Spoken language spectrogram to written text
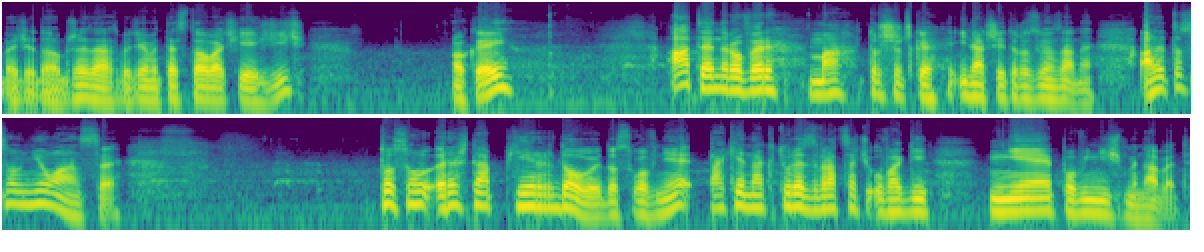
będzie dobrze, zaraz będziemy testować, jeździć. Ok. A ten rower ma troszeczkę inaczej to rozwiązane. Ale to są niuanse. To są reszta pierdoły dosłownie, takie na które zwracać uwagi nie powinniśmy nawet.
